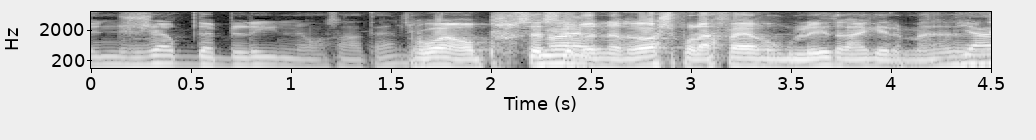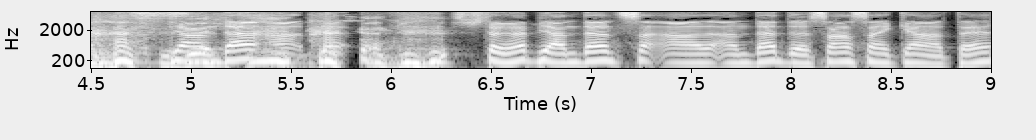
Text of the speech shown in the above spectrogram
une gerbe de blé, là, on s'entend? Ouais, on poussait ouais. sur une roche pour la faire rouler tranquillement. Puis en, puis en dedans, en, justement, puis en dedans, de, en, en dedans, de, 150 ans,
